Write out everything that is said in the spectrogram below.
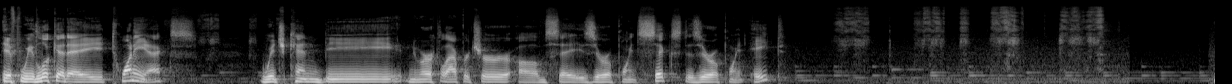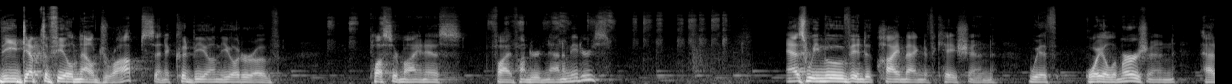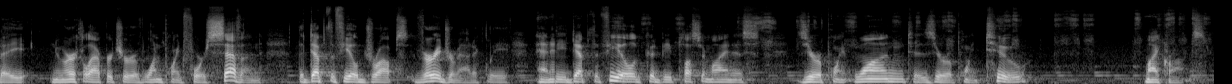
If we look at a 20x, which can be numerical aperture of, say, 0.6 to 0.8. The depth of field now drops, and it could be on the order of plus or minus 500 nanometers. As we move into high magnification with oil immersion at a numerical aperture of 1.47, the depth of field drops very dramatically, and the depth of field could be plus or minus 0.1 to 0.2 microns.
